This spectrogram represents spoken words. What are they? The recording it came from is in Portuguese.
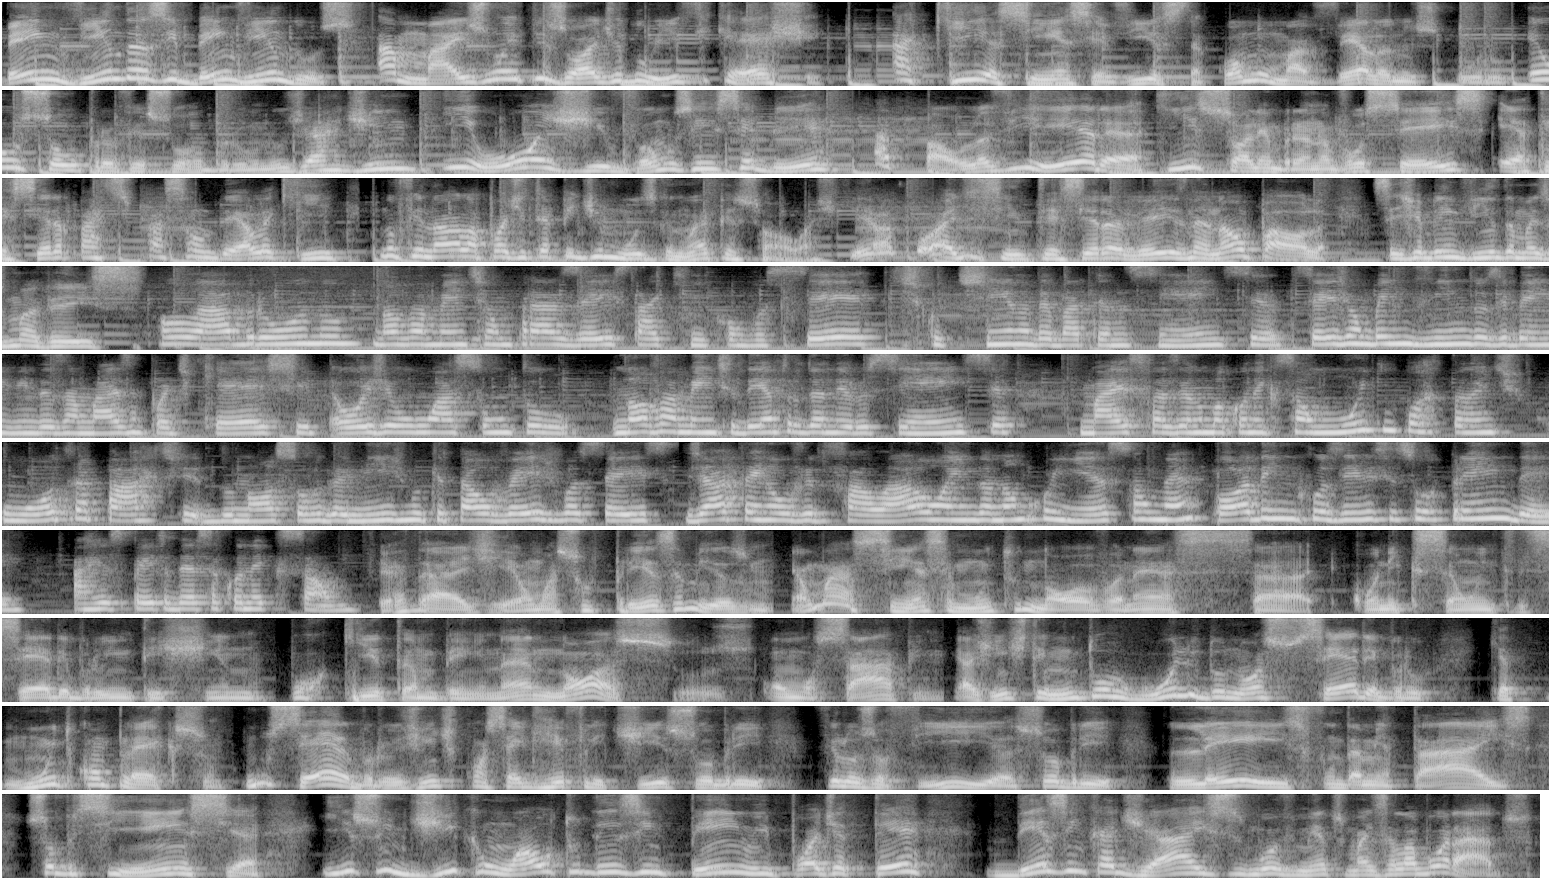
Bem-vindas e bem-vindos a mais um episódio do IFCast. Aqui a ciência é vista como uma vela no escuro. Eu sou o professor Bruno Jardim e hoje vamos receber a Paula Vieira, que, só lembrando a vocês, é a terceira participação dela aqui. No final ela pode até pedir música, não é, pessoal? Acho que ela pode sim, terceira vez, né não, Paula? Seja bem-vinda mais uma vez. Olá, Bruno. Novamente é um prazer estar aqui com você, discutindo, debatendo ciência. Sejam bem-vindos e bem-vindas a mais um podcast. Hoje um assunto novamente dentro da neurociência, mas fazendo uma conexão muito importante com outra parte do nosso organismo que talvez vocês já tenham ouvido falar ou ainda não conheçam, né? Podem inclusive se surpreender a respeito dessa conexão. Verdade, é uma surpresa mesmo. É uma ciência muito nova, né? Essa conexão entre cérebro e intestino. Por que também, né? Nós, os Homo sapiens, a gente tem muito orgulho do nosso cérebro que é muito complexo. No cérebro, a gente consegue refletir sobre filosofia, sobre leis fundamentais, sobre ciência, e isso indica um alto desempenho e pode até desencadear esses movimentos mais elaborados.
